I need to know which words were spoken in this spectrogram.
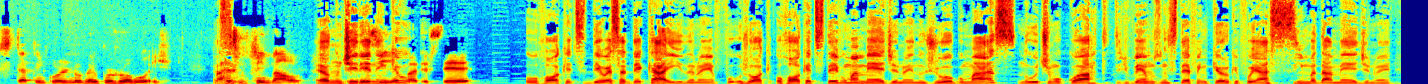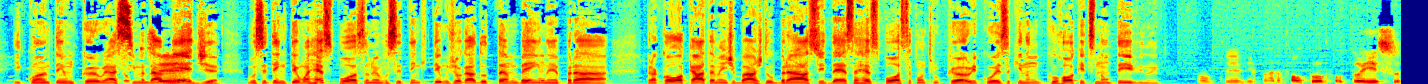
Stephen Curry não veio pro jogo hoje. Mas no final. Eu não diria nem que aparecer. O, Rockets deu essa decaída, né? O, o Rockets teve uma média não é, no jogo, mas no último quarto tivemos um Stephen Curry que foi acima da média, não é? E quando tem um Curry então acima então, você... da média, você tem que ter uma resposta, né? Você tem que ter um jogador também, uhum. né? Pra, pra colocar também debaixo do braço e dar essa resposta contra o Curry, coisa que, não, que o Rockets não teve, né? Não teve, cara. Faltou, faltou isso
